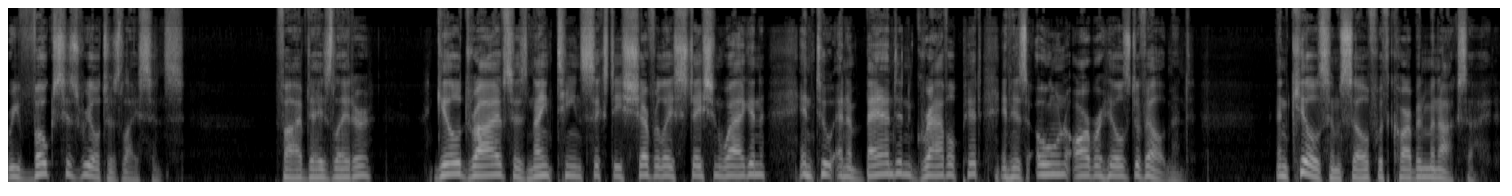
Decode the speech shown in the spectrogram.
revokes his realtor's license. Five days later, Gill drives his 1960 Chevrolet station wagon into an abandoned gravel pit in his own Arbor Hills development and kills himself with carbon monoxide.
